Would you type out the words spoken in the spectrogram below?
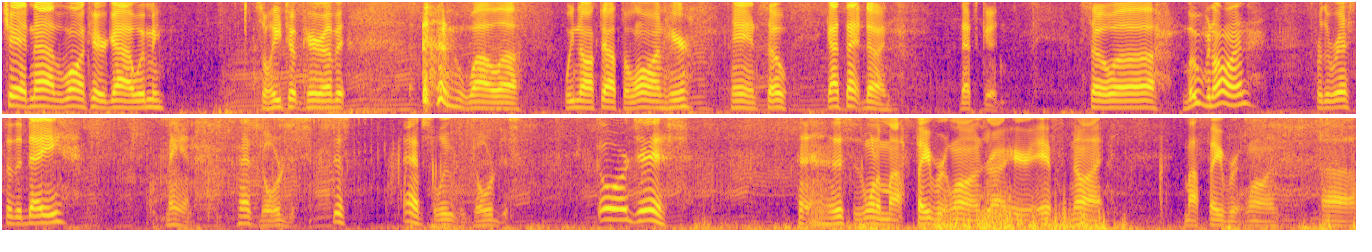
Chad Nye, the lawn care guy with me. So he took care of it while uh, we knocked out the lawn here. And so got that done. That's good. So uh, moving on for the rest of the day. Man, that's gorgeous. Just absolutely gorgeous. Gorgeous. this is one of my favorite lawns right here, if not my favorite lawn. Uh,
